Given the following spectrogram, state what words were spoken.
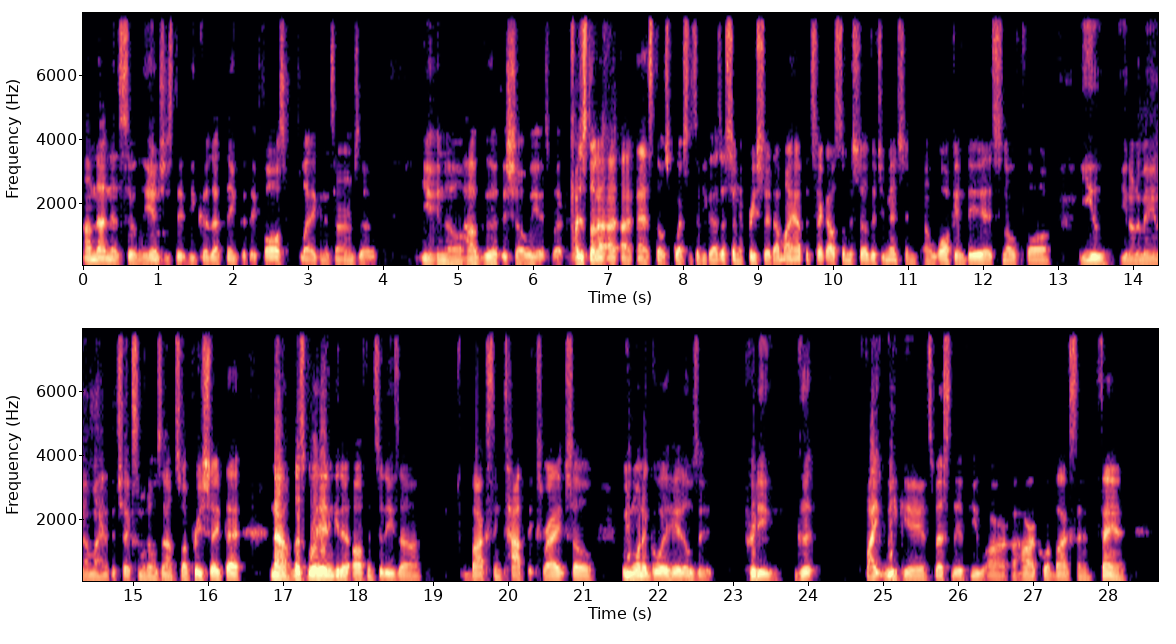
I'm not necessarily interested because I think that they false flagging in terms of, you know, how good the show is. But I just thought I, I, asked those questions of you guys. I certainly appreciate it. I might have to check out some of the shows that you mentioned, uh, Walking Dead, Snowfall, You, you know what I mean? I might have to check some of those out. So I appreciate that. Now let's go ahead and get it off into these uh, boxing topics, right? So we want to go ahead. It was a pretty good fight weekend, especially if you are a hardcore boxing fan.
